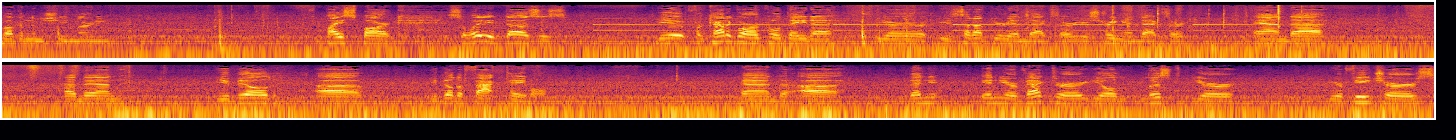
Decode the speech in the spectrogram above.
Welcome to machine learning. PySpark. So what it does is you for categorical data, you you set up your indexer, your string indexer, and uh, and then you build uh, you build a fact table, and uh, then you, in your vector you'll list your your features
